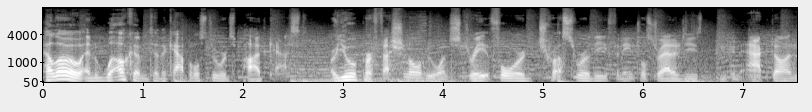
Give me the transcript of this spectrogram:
Hello, and welcome to the Capital Stewards Podcast. Are you a professional who wants straightforward, trustworthy financial strategies you can act on?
